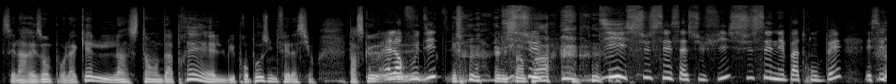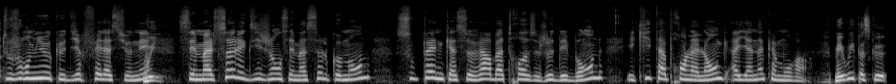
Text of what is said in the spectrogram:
C'est la raison pour laquelle l'instant d'après, elle lui propose une fellation. Parce que Alors vous dites, Elle est sympa. sucer, ça suffit, sucer n'est pas trompé, et c'est toujours mieux que dire fellationner. Oui. C'est ma seule exigence et ma seule commande, sous peine qu'à ce verbe atroce je débande, et qui t'apprend la langue, Ayana Kamura. Mais oui, parce que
